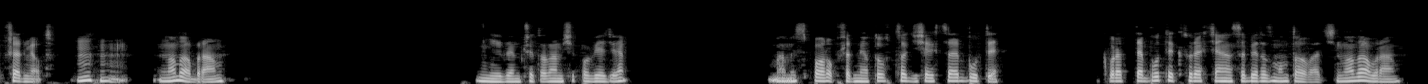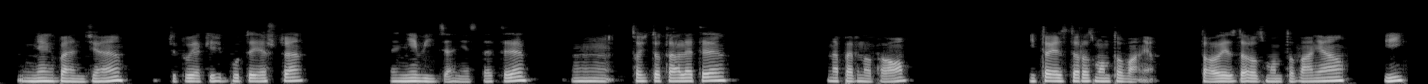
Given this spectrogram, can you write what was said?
przedmiot. Mhm. No dobra. Nie wiem, czy to nam się powiedzie. Mamy sporo przedmiotów. Co dzisiaj chcę? Buty. Akurat te buty, które chciałem sobie rozmontować. No dobra, niech będzie. Czy tu jakieś buty jeszcze? Nie widzę niestety. Coś do toalety? Na pewno to. I to jest do rozmontowania. To jest do rozmontowania i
